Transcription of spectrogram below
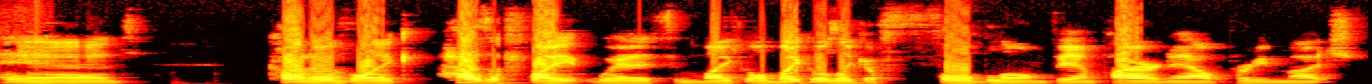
and kind of like has a fight with Michael. Michael's like a full blown vampire now, pretty much.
